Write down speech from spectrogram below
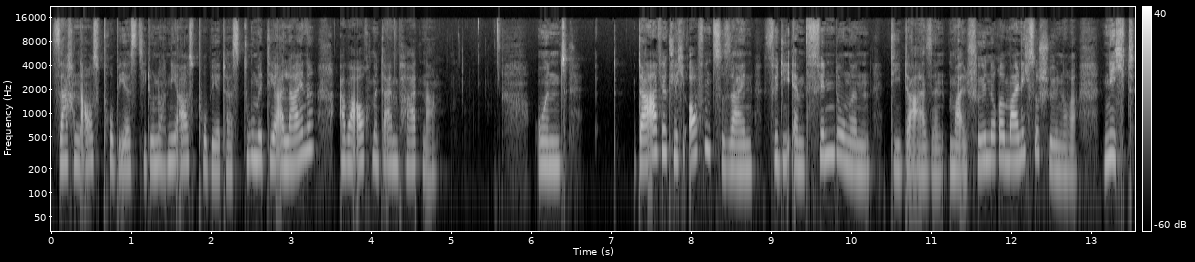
Sachen ausprobierst, die du noch nie ausprobiert hast. Du mit dir alleine, aber auch mit deinem Partner. Und da wirklich offen zu sein für die Empfindungen, die da sind, mal schönere, mal nicht so schönere. Nicht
